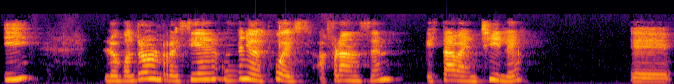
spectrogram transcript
Y lo encontraron recién, un año después, a Franzen, que estaba en Chile, eh,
